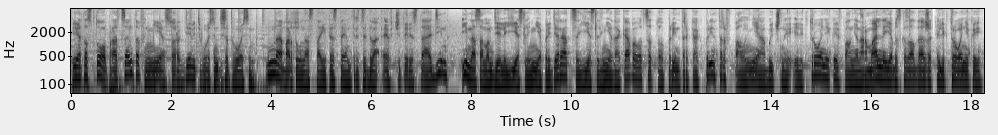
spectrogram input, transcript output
И это 100% не 4988. На борту у нас стоит STM32F401, и на самом деле, если не придираться, если не докапываться, то принтер как принтер вполне обычной электроникой, вполне нормальной, я бы сказал даже, электроникой.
